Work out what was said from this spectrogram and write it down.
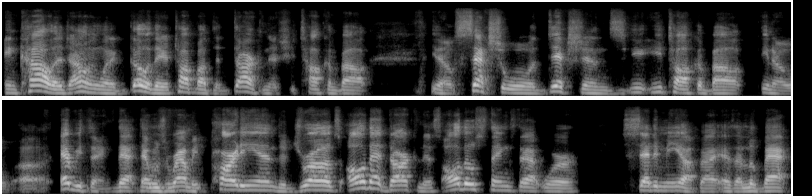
in college, I don't even want to go there. Talk about the darkness. You're talking about, you know, sexual addictions. You, you talk about, you know, uh, everything that that was Mhm. around me, partying, the drugs, all that darkness, all those things that were setting me up I, as I look back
